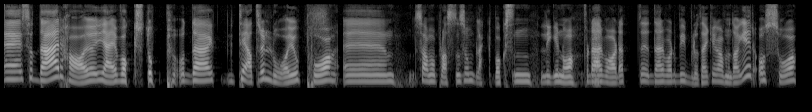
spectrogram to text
Eh, så der har jo jeg vokst opp. Og der, teatret lå jo på eh, samme plassen som Blackboxen ligger nå. For der, var det et, der var det bibliotek i gamle dager. Og så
